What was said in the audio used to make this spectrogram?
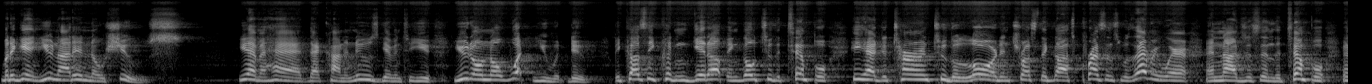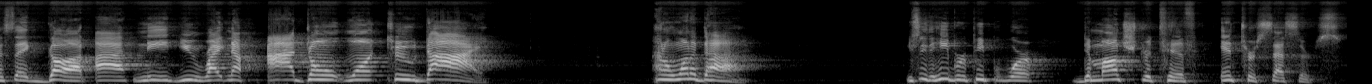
But again, you're not in those shoes. You haven't had that kind of news given to you. You don't know what you would do. Because he couldn't get up and go to the temple, he had to turn to the Lord and trust that God's presence was everywhere and not just in the temple and say, God, I need you right now. I don't want to die. I don't want to die. You see, the Hebrew people were demonstrative intercessors.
